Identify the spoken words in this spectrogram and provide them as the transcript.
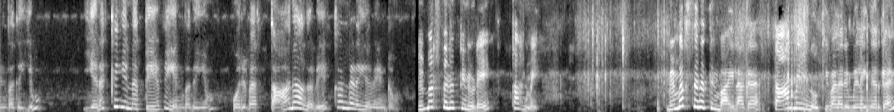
என்பதையும் எனக்கு என்ன தேவை என்பதையும் ஒருவர் தானாகவே கண்டடைய வேண்டும். விமர்சனத்தினுடைய தாண்மை. விமர்சனத்தின் வாயிலாக தாழ்மையை நோக்கி வளரும் இளைஞர்கள்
